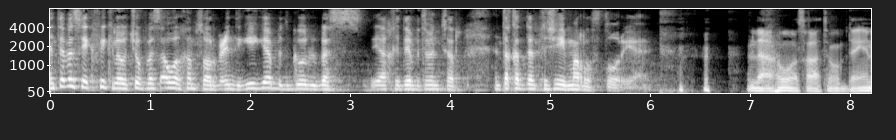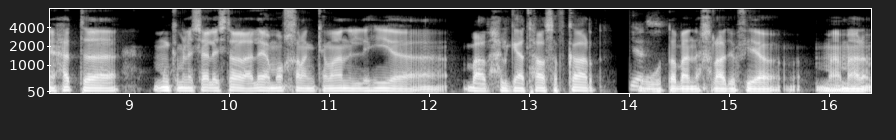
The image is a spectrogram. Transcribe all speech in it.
أنت بس يكفيك لو تشوف بس أول 45 دقيقة بتقول بس يا أخي ديفيد فينشر أنت قدمت شيء مرة أسطوري يعني. لا هو صراحة مبدع يعني حتى ممكن من الأشياء اللي أشتغل عليها مؤخرا كمان اللي هي بعض حلقات House of Cards وطبعا إخراجه فيها ما, ما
